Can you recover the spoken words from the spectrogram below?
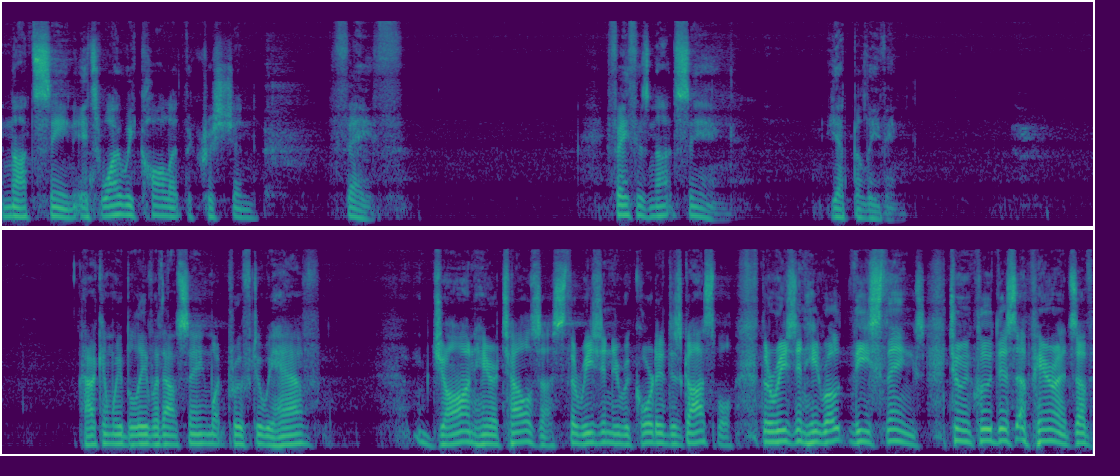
Not seen. It's why we call it the Christian faith. Faith is not seeing, yet believing. How can we believe without seeing? What proof do we have? John here tells us the reason he recorded his gospel, the reason he wrote these things to include this appearance of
